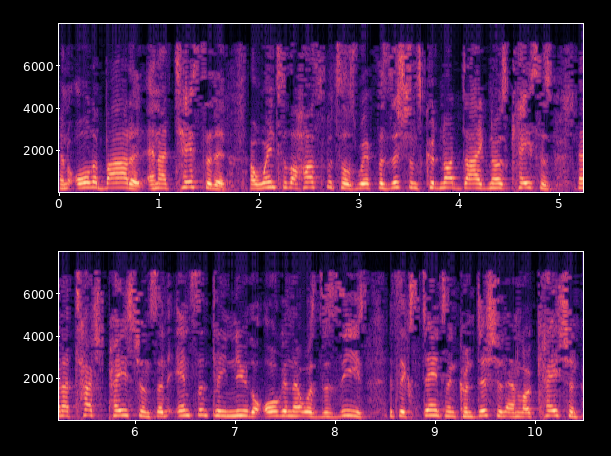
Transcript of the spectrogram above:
and all about it. And I tested it. I went to the hospitals where physicians could not diagnose cases and I touched patients and instantly knew the organ that was diseased, its extent and condition and location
